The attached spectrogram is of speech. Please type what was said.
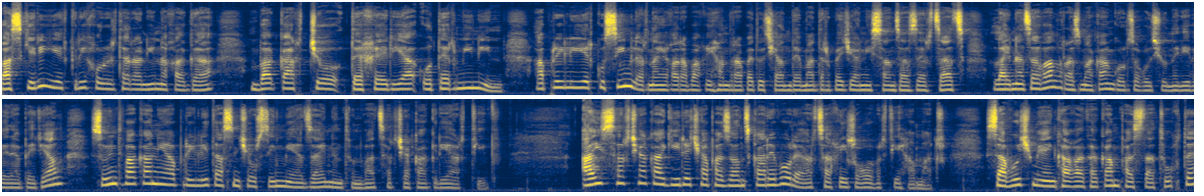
Բասկերի երկրի խորհրդարանի նախագահ Բակարչո Տեխերիա Օտերմինին ապրիլի 2-ին Լեռնային Ղարաբաղի Հանրապետության դեմ Ադրբեջանի սանձազերծած լայնածավալ ռազմական գործողությունների վերաբերյալ սույն թվականի ապրիլի 14-ին միաձայն ընդունված հրճակագրի արդիվ։ Այս հրճակագիրը չափազանց կարևոր է Արցախի ժողովրդի համար։ Սա ոչ միայն քաղաքական փաստաթուղթ է,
